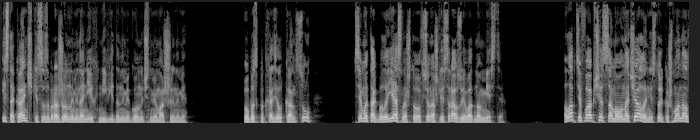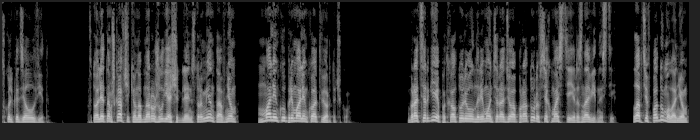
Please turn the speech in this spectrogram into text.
и стаканчики с изображенными на них невиданными гоночными машинами. Обыск подходил к концу. Всем и так было ясно, что все нашли сразу и в одном месте. Лаптев вообще с самого начала не столько шмонал, сколько делал вид. В туалетном шкафчике он обнаружил ящик для инструмента, а в нем маленькую-прималенькую отверточку. Брат Сергея подхалтуривал на ремонте радиоаппаратуры всех мастей и разновидностей. Лаптев подумал о нем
